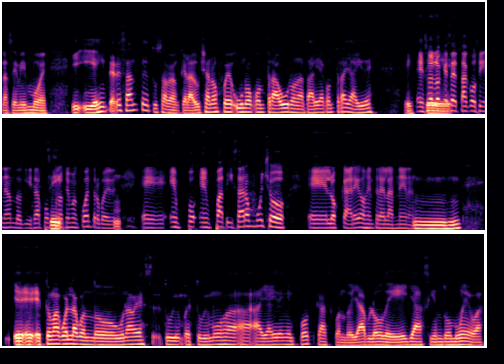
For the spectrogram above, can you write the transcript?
Así mismo es. Y, y, es interesante, tú sabes, aunque la lucha no fue uno contra uno, Natalia contra Yaide, eso es lo que se este está cocinando quizás para un próximo encuentro, pues mm. eh, enfatizaron mucho eh, los careos entre las nenas. Eh, esto me acuerda cuando una vez estuvimos allá en el podcast, cuando ella habló de ella siendo nueva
